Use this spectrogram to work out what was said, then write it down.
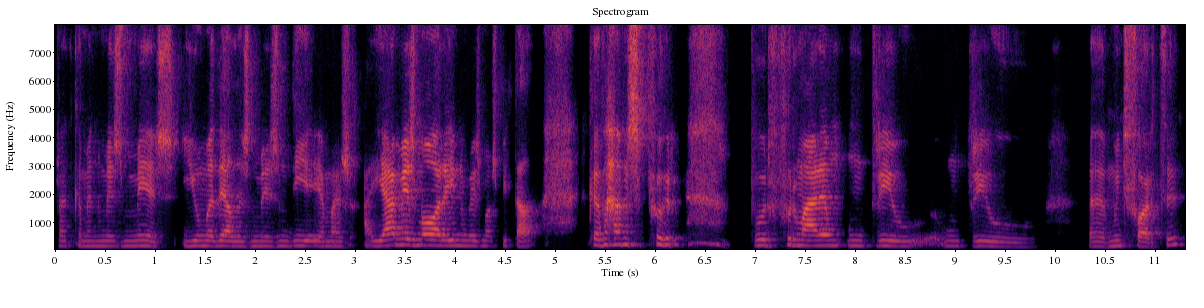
praticamente no mesmo mês e uma delas no mesmo dia e, a mais, e à mesma hora e no mesmo hospital, acabámos por, por formar um, um trio, um trio uh, muito forte.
